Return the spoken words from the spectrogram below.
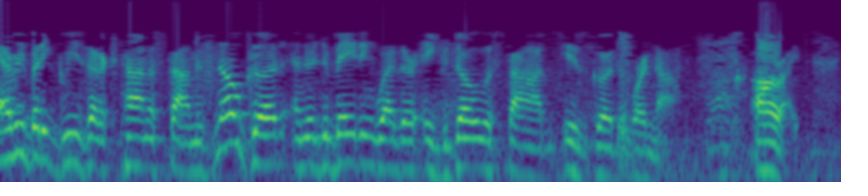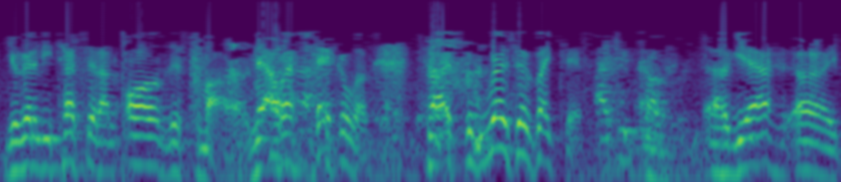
Everybody agrees that a Katana stam is no good, and they're debating whether a Gedola stam is good or not. All right, you're going to be tested on all of this tomorrow. Now let's take a look. So the Gemara says like this. I can cover it. Uh, yeah, all right.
